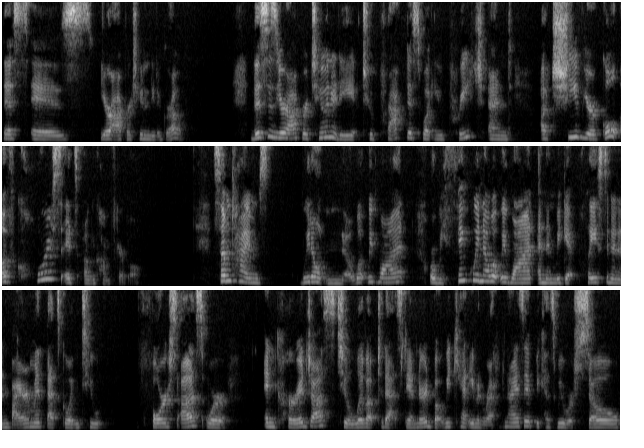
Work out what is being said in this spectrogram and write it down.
this is your opportunity to grow. This is your opportunity to practice what you preach and achieve your goal. Of course, it's uncomfortable sometimes we don't know what we want or we think we know what we want and then we get placed in an environment that's going to force us or encourage us to live up to that standard but we can't even recognize it because we were so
